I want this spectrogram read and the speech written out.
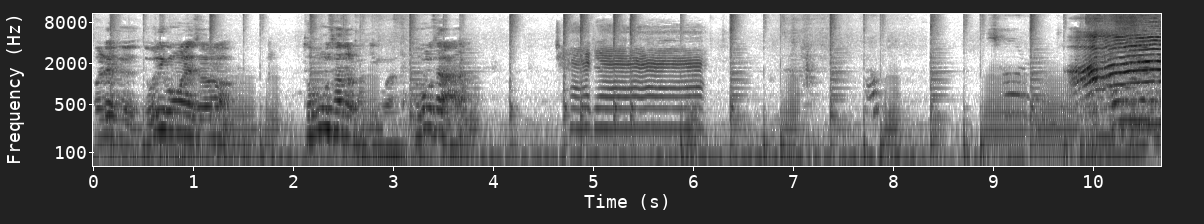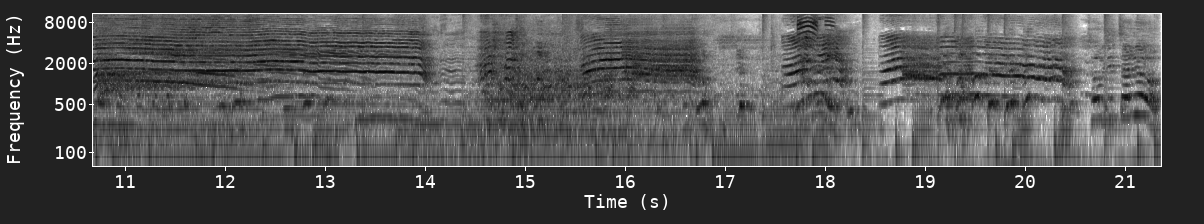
원래 그 놀이공원에서 도봉산으로 바뀐 거야. 도봉산 알아? 서울. 정신 차려!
